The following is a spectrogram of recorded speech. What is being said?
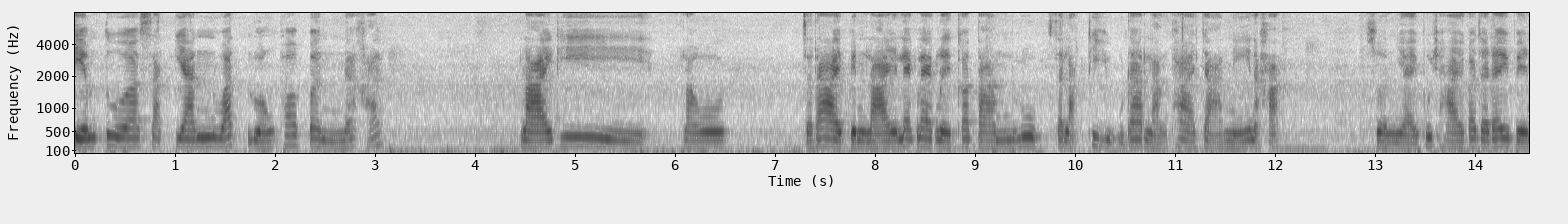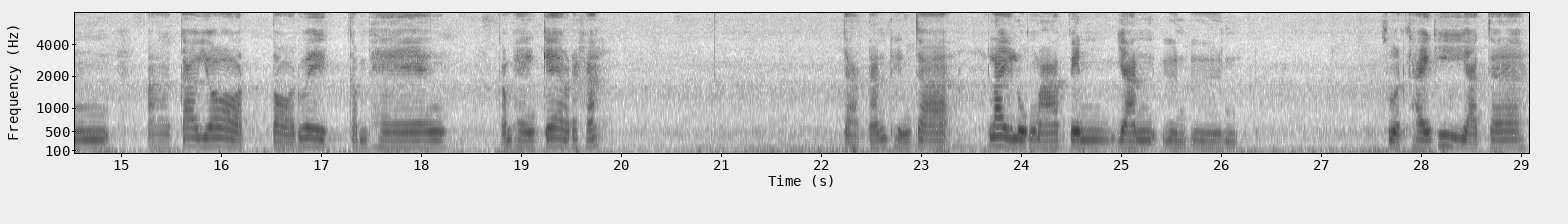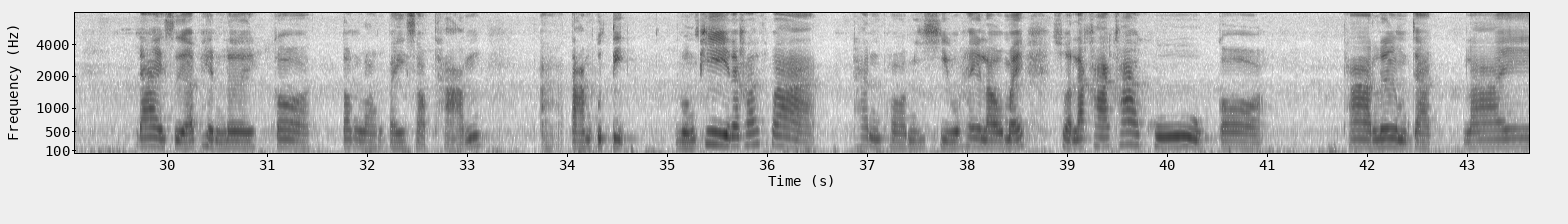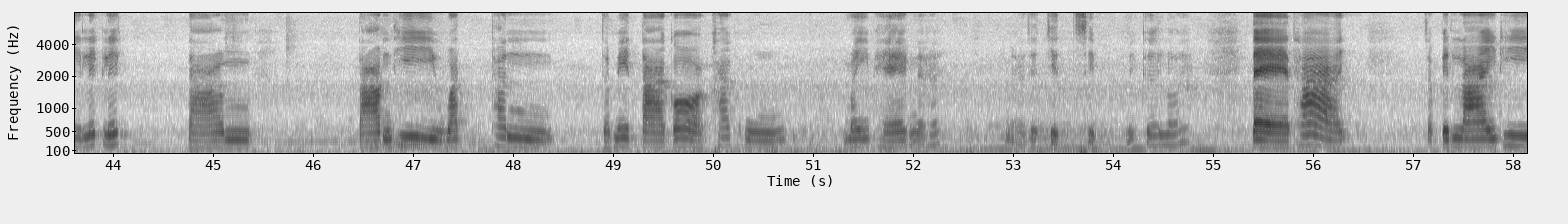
เตรียมตัวสักยันต์วัดหลวงพ่อเปิ่นนะคะ ลายที่เราจะได้เป็นลายแรก ๆ เลยก็ตามรูปสลักที่อยู่ด้านหลังพระอาจารย์นี้นะคะ ส่วนใหญ่ผู้ชายก็จะได้เป็นก้าวยอดต่อด้วยกำแพงกำแพงแก้วนะคะ จากนั้นถึงจะไล่ลงมาเป็นยันอื่นๆ ส่วนใครที่อยากจะ ได้เสือเพ่นเลย ก็ต้องลองไปสอบถามาตามกุฏิหลวงพี่นะคะว่าท่านพอมีคิวให้เราไหม ส่วนราคาค่าครูก็ถ้าเริ่มจากลายเล็กๆตามตามที่วัดท่านจะเมตตาก็ค่าครูไม่แพงนะคะ น่าจะเจ็ดสิบไม่เกินร้อย แต่ถ้าจะเป็นลายที่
